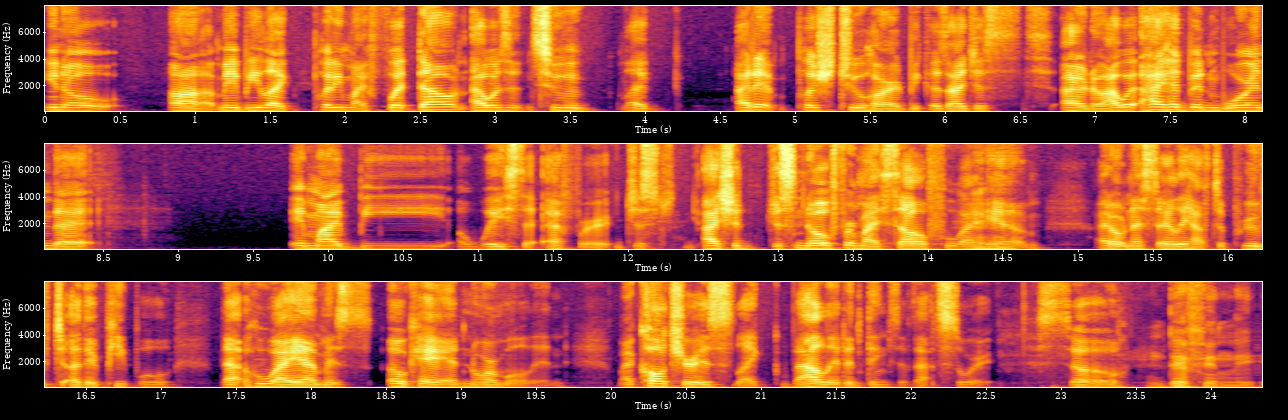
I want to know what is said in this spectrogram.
you know, uh, maybe like putting my foot down, I wasn't too like I didn't push too hard because I just I don't know. I w- I had been warned that it might be a waste of effort. Just I should just know for myself who Mhm. I am. I don't necessarily have to prove to other people that who I am is okay and normal and my culture is like valid and things of that sort. So Definitely.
